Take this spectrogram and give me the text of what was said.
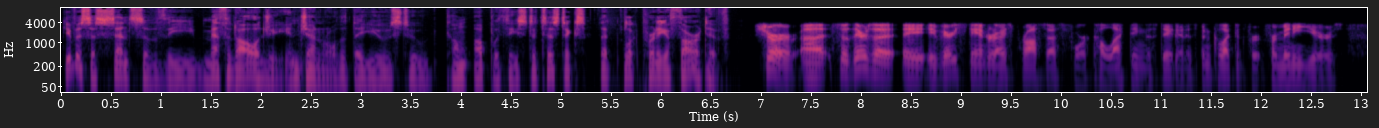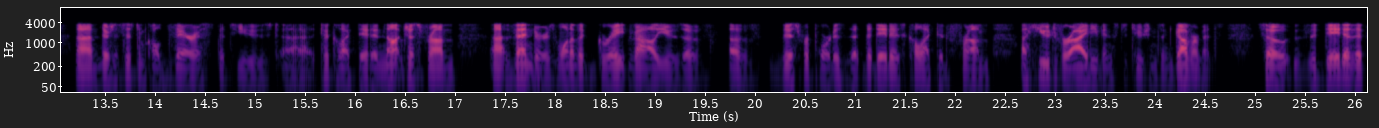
Give us a sense of the methodology in general that they use to come up with these statistics that look pretty authoritative. Sure. Uh, so there's a, a, a, very standardized process for collecting this data, and it's been collected for, for many years. Um, there's a system called VERIS that's used uh, to collect data, not just from uh, vendors. One of the great values of, of this report is that the data is collected from a huge variety of institutions and governments. So the data that's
